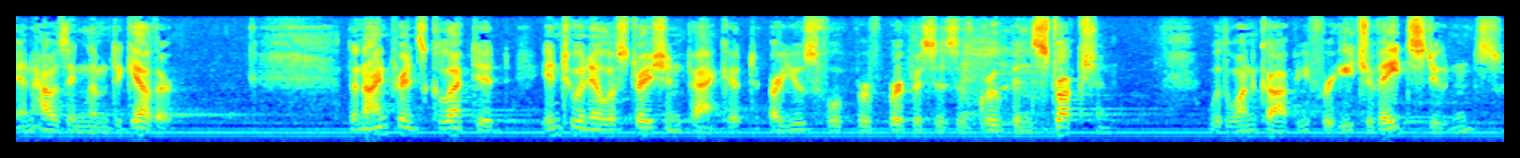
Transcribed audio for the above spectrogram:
and housing them together. The nine prints collected into an illustration packet are useful for purposes of group instruction, with one copy for each of eight students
